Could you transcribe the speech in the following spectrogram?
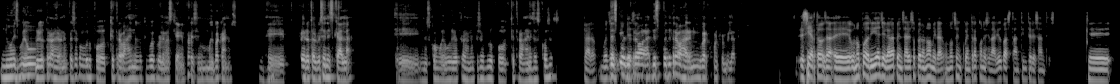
no es muy aburrido trabajar en una empresa como Grupo que trabaja en otro tipo de problemas que a mí me parecen muy bacanos, eh, pero tal vez en escala eh, no es como aburrido trabajar en una empresa Grupo que trabaja en esas cosas. Claro. Pues, después, de después de trabajar en un lugar como el Es cierto, o sea, eh, uno podría llegar a pensar eso, pero no, mira, uno se encuentra con escenarios bastante interesantes. Que,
